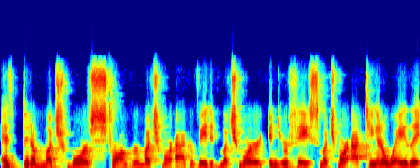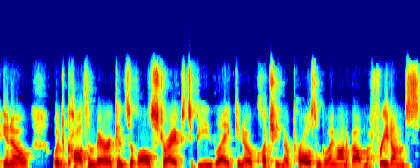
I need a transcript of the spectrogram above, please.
has been a much more stronger much more aggravated much more in your face much more acting in a way that you know would cause americans of all stripes to be like you know clutching their pearls and going on about my freedoms.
